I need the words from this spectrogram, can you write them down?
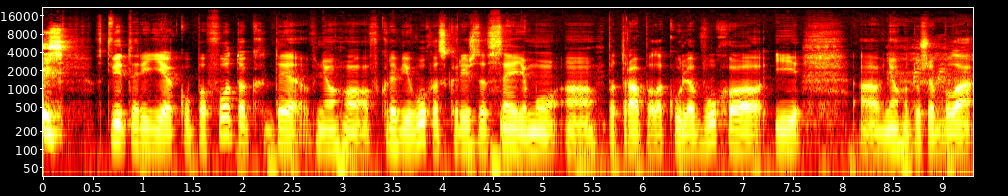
Oh, В Твіттері є купа фоток, де в нього в крові вухо, скоріш за все, йому а, потрапила куля в вухо, і а, в нього дуже була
